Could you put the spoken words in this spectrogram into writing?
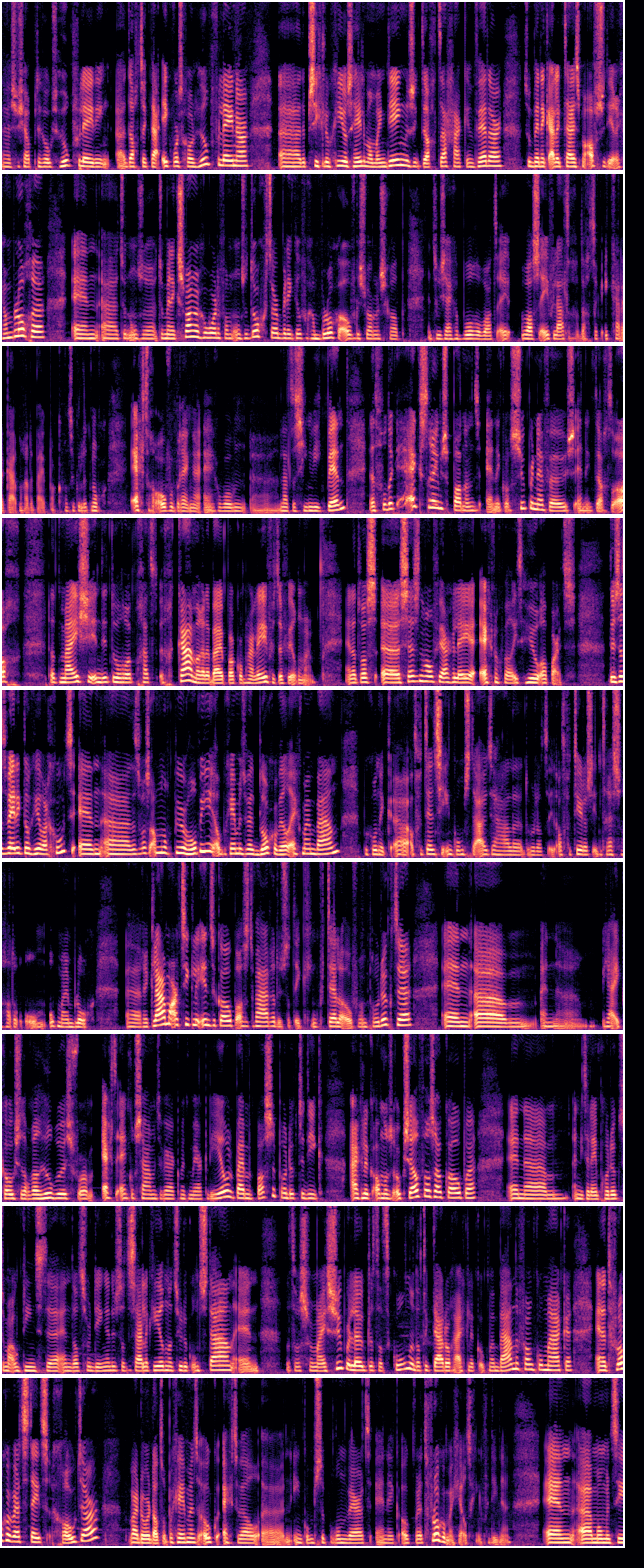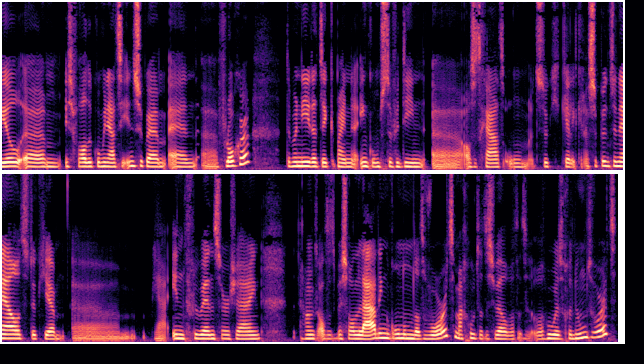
uh, sociaal-pedagogische hulpverlening, uh, dacht ik, nou, ik word gewoon hulpverlener. Uh, de psychologie was helemaal mijn ding, dus ik dacht, daar ga ik in verder. Toen ben ik eigenlijk tijdens mijn afstuderen gaan bloggen. En toen, onze, toen ben ik zwanger geworden van onze dochter, ben ik heel veel gaan bloggen over de zwangerschap. En toen zij geboren wat, was, even later dacht ik, ik ga de camera erbij pakken, want ik wil het nog echter overbrengen en gewoon laten zien wie ik ben. En dat vond ik extreem spannend en ik was super nerveus. En ik dacht, ach, dat meisje in dit dorp gaat een camera erbij pakken om haar leven te filmen. En dat was uh, 6,5 jaar geleden echt nog wel iets heel aparts. Dus dat weet ik nog heel erg goed. En uh, dat was allemaal nog puur hobby. Op een gegeven moment werd bloggen wel echt mijn baan. Begon ik uh, advertentieinkomsten uit te halen. Doordat adverteerders interesse hadden om op mijn blog uh, reclameartikelen in te kopen, als het ware. Dus dat ik ging vertellen over mijn producten. En, um, en uh, ja, ik koos er dan wel heel bewust voor om echt enkel samen te werken met merken die heel erg bij me passen. Producten die ik eigenlijk anders ook zelf wel zou kopen. En, um, en niet alleen producten, maar ook diensten en dat soort dingen. Dus dat is eigenlijk heel natuurlijk ontstaan. En dat was voor mij super leuk dat dat kon. En dat ik daardoor eigenlijk ook mijn baan ervan kon maken. En het vloggen werd steeds groter. Waardoor dat op een gegeven moment ook echt wel uh, een inkomstenbron werd. En ik ook met het vloggen mijn geld ging verdienen. En uh, momenteel um, is vooral de combinatie Instagram en uh, vloggen. De manier dat ik mijn inkomsten verdien als het gaat om het stukje kellykresse.nl. Het stukje ehm, ja, influencer zijn hangt altijd best wel een lading rondom dat woord. Maar goed, dat is wel wat het, hoe het genoemd wordt.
